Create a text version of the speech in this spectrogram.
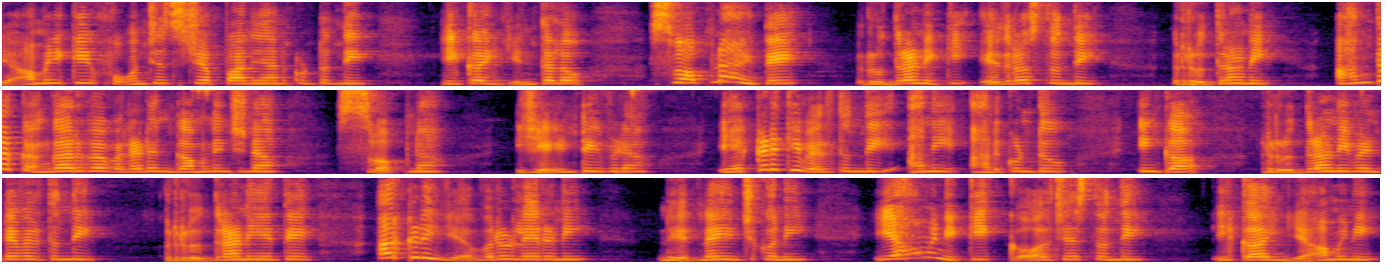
యామినికి ఫోన్ చేసి చెప్పాలి అనుకుంటుంది. ఇక ఇంతలో స్వప్న అయితే రుద్రానికి ఎదురొస్తుంది. రుద్రాణి అంత కంగారుగా వెళ్ళడం గమనించిన స్వప్న ఏంటివిడా ఎక్కడికి వెళ్తుంది? అని అనుకుంటూ ఇంకా రుద్రాణి వెంటే వెళ్తుంది. రుద్రాణి అయితే అక్కడ ఎవరూ లేరని నిర్ణయించుకొని యామినికి కాల్ చేస్తుంది. ఇక యామిని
